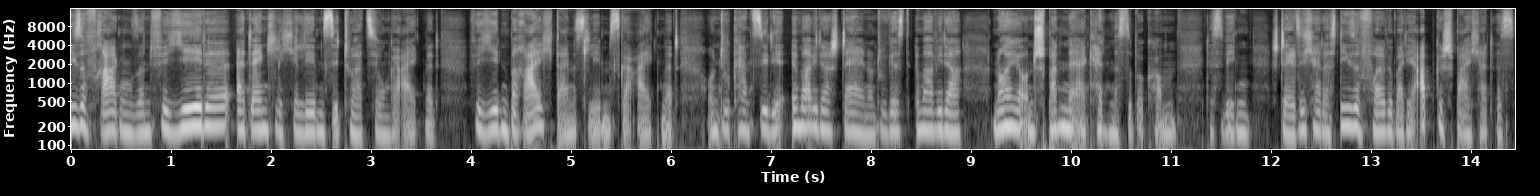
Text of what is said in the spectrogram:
diese Fragen sind für jede erdenkliche Lebenssituation geeignet, für jeden Bereich deines Lebens geeignet und du kannst sie dir immer wieder stellen und du wirst immer wieder neue und spannende Erkenntnisse bekommen. Deswegen stell sicher, dass diese Folge bei dir abgespeichert ist,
